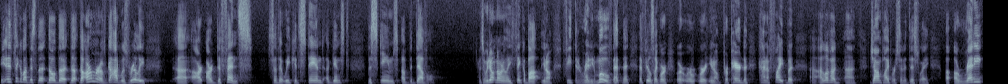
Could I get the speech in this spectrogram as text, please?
Think about this the, the, the, the armor of God was really uh, our, our defense so that we could stand against the schemes of the devil. And so we don't normally think about, you know, feet that are ready to move. That, that, that feels like we're, we're, we're, you know, prepared to kind of fight. But uh, I love how uh, John Piper said it this way a, a ready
